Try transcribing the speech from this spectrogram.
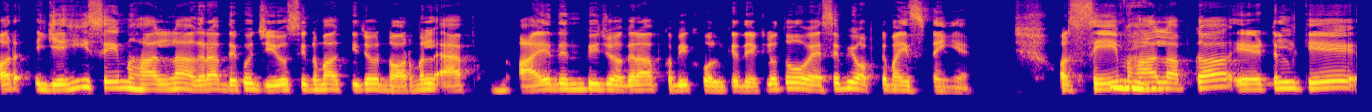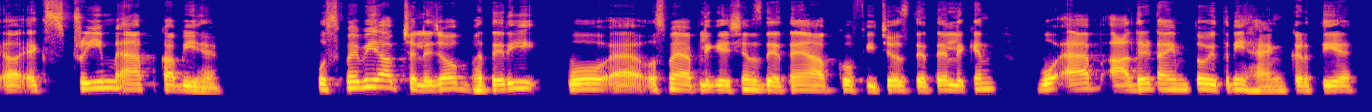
और यही सेम हाल ना, अगर आप देखो जियो सिनेमा की जो नॉर्मल ऐप आए दिन भी जो अगर आप कभी खोल के देख लो तो वैसे भी ऑप्टिमाइज नहीं है। और सेम हाल आपका एयरटेल के एक्सट्रीम ऐप का भी है। उसमें भी आप चले जाओ भतेरी वो उसमें एप्लीकेशंस देते हैं आपको फीचर्स देते हैं लेकिन वो ऐप आधे टाइम तो इतनी हैंग करती है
